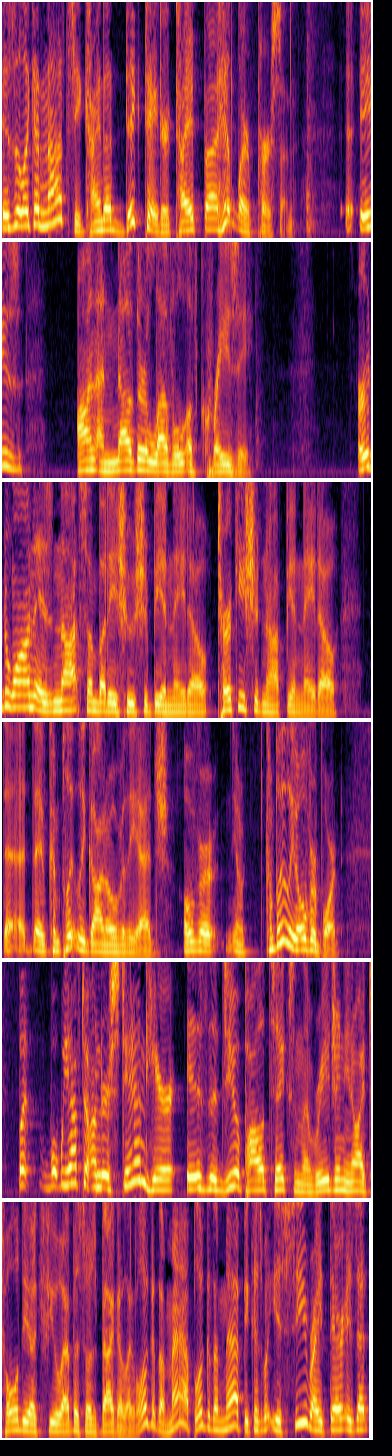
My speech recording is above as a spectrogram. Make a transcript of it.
is it like a Nazi kind of dictator type uh, Hitler person. Is on another level of crazy. Erdogan is not somebody who should be in NATO. Turkey should not be in NATO. They've completely gone over the edge, over, you know, completely overboard. But what we have to understand here is the geopolitics in the region. You know, I told you a few episodes back, I was like, look at the map, look at the map, because what you see right there is that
